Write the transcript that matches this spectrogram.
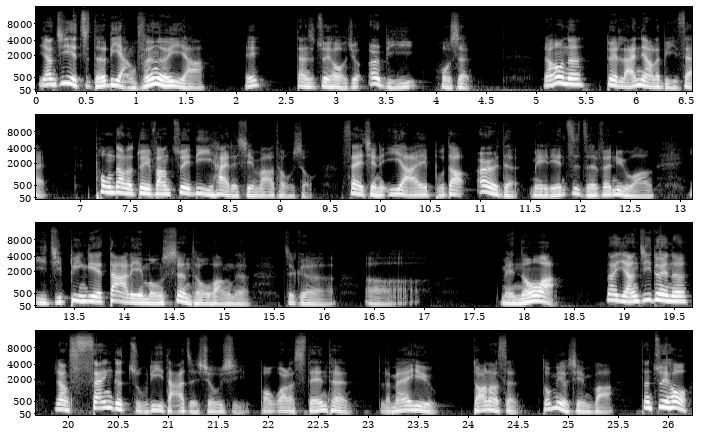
杨基也只得两分而已啊，诶，但是最后就二比一获胜。然后呢，对蓝鸟的比赛。碰到了对方最厉害的先发投手，赛前的 ERA 不到二的美联自责分率王，以及并列大联盟胜投王的这个呃 Manoa，。那洋基队呢，让三个主力打者休息，包括了 Stanton、LeMahieu、Donaldson 都没有先发，但最后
